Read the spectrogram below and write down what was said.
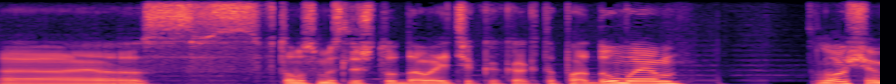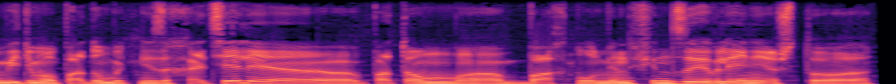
Э, в том смысле, что давайте-ка как-то подумаем, В общем, видимо, подумать не захотели. Потом э, бахнул Минфин заявление, что,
